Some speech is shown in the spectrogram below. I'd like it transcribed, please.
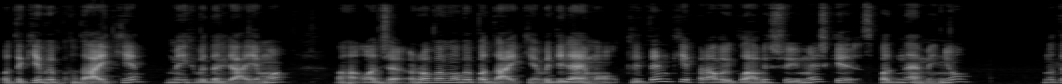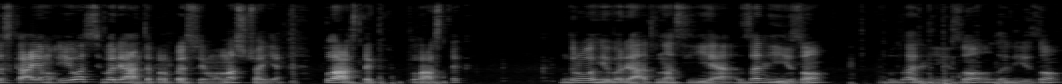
отакі випадайки. Ми їх видаляємо. Отже, робимо випадайки. Виділяємо клітинки правою клавішею мишки, спадне меню, натискаємо. І ось варіанти прописуємо. У нас що є? Пластик, пластик. Другий варіант у нас є залізо. Залізо, залізо.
